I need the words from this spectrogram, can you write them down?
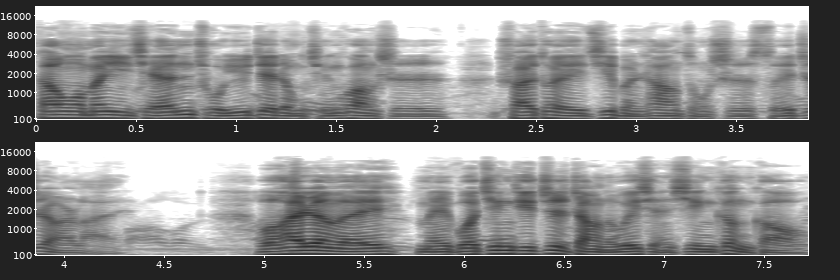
当我们以前处于这种情况时，衰退基本上总是随之而来。我还认为美国经济滞胀的危险性更高。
